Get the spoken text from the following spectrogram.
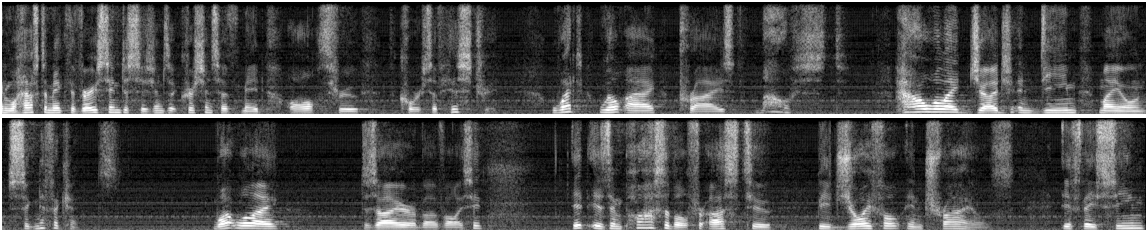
And we'll have to make the very same decisions that Christians have made all through the course of history. What will I prize most? How will I judge and deem my own significance? What will I desire above all? I see, it is impossible for us to be joyful in trials if they seem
